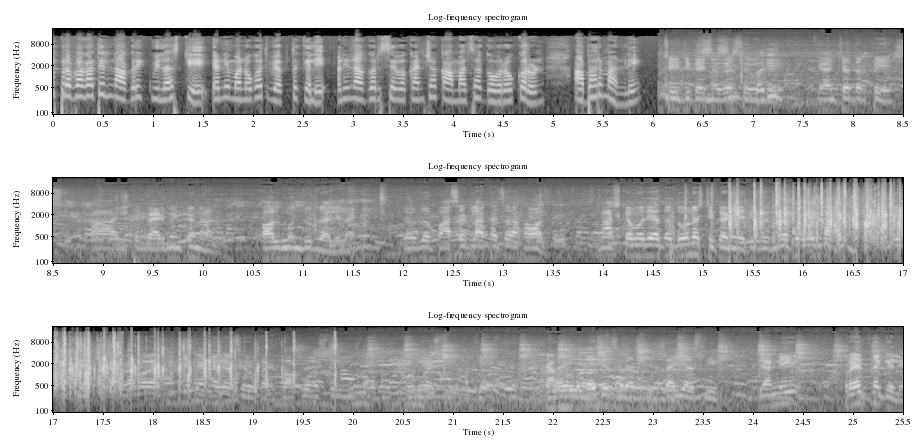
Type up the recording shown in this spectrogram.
प्रभागातील नागरिक विलास टे यांनी मनोगत व्यक्त केले आणि नगरसेवकांच्या कामाचा गौरव करून आभार मानले. जे काही नगरसेवक यांच्यातर्फे हा इथे बॅडमिंटन हॉल हॉल मंजूर झालेला आहे. जवळजवळ पासष्ट लाखाचा हॉल. नाशकामध्ये आता दोनच ठिकाणी आहे आपल्या प्रभागातील जे काही नगरसेवक आहेत बापू असतील कोणी असतील आपलं सर असतील साई असतील यांनी प्रयत्न केले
